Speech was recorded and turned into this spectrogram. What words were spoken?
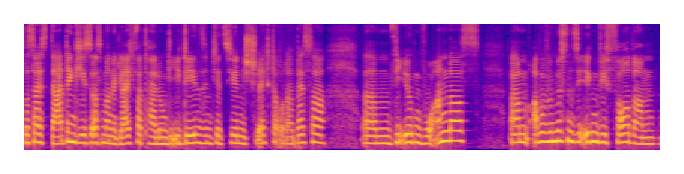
Das heißt, da denke ich, ist erstmal eine Gleichverteilung. Die Ideen sind jetzt hier nicht schlechter oder besser ähm, wie irgendwo anders. Ähm, aber wir müssen sie irgendwie fördern.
